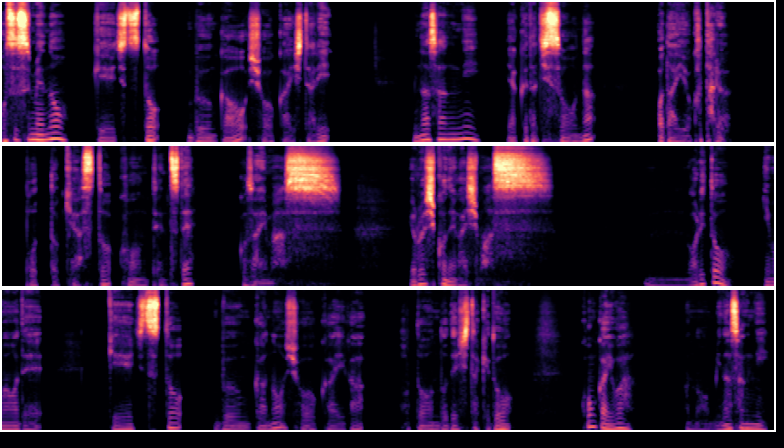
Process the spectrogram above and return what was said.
おすすめの芸術と文化を紹介したり、皆さんに役立ちそうな話題を語るポッドキャストコンテンツでございます。よろしくお願いします。うん割と今まで芸術と文化の紹介がほとんどでしたけど、今回はあの皆さんに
